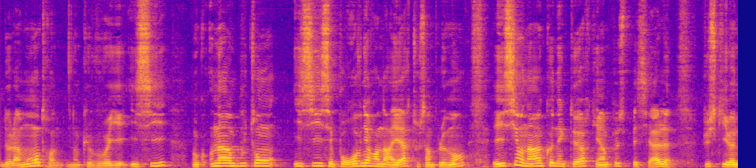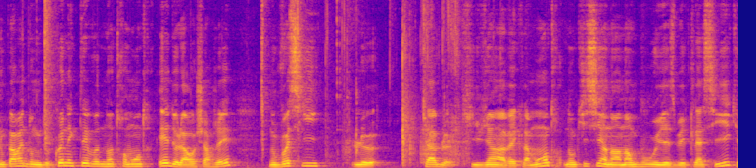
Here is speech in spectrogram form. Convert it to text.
de la montre, donc que vous voyez ici, on a un bouton ici, c'est pour revenir en arrière tout simplement. Et ici on a un connecteur qui est un peu spécial, puisqu'il va nous permettre donc de connecter notre montre et de la recharger. Donc voici le câble qui vient avec la montre. Donc ici, on a un embout USB classique.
